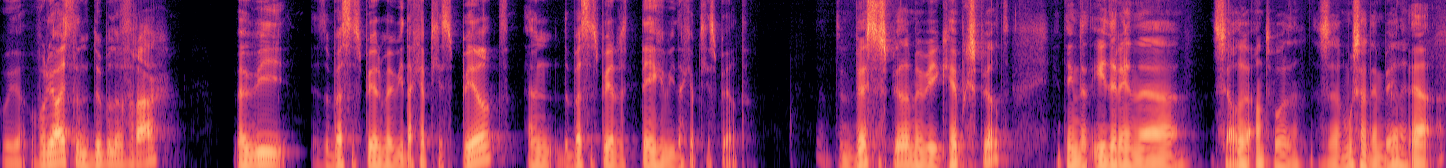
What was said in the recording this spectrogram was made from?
goeie. Voor jou is het een dubbele vraag. Met wie is de beste speler met wie dat je hebt gespeeld? En de beste speler tegen wie dat je hebt gespeeld? De beste speler met wie ik heb gespeeld, ik denk dat iedereen eh, hetzelfde gaat antwoorden. Dat is eh, Moussa Dembele. Ja.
